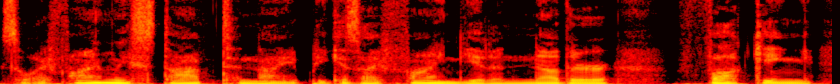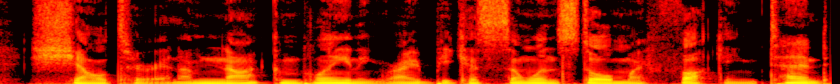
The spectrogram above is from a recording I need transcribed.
So I finally stopped tonight because I find yet another fucking shelter. And I'm not complaining, right? Because someone stole my fucking tent.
